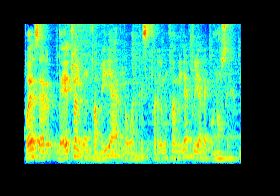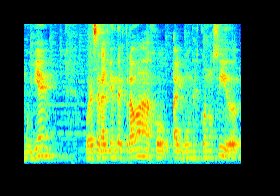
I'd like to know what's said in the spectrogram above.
Puede ser, de hecho, algún familiar. Lo bueno es que si fuera algún familiar, tú ya le conoces muy bien. Puede ser alguien del trabajo, algún desconocido.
